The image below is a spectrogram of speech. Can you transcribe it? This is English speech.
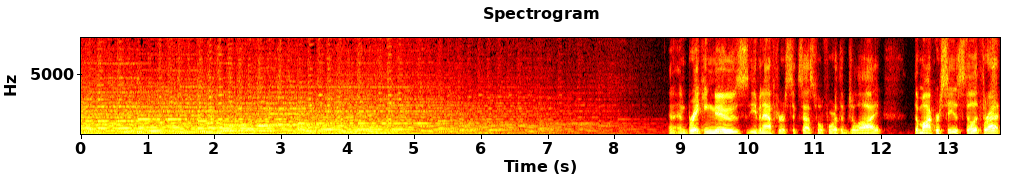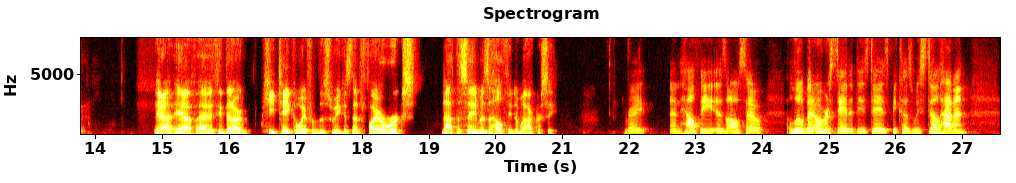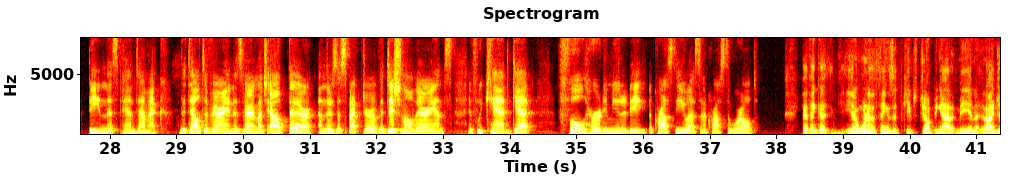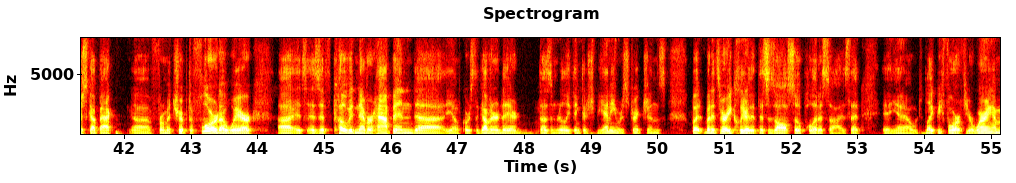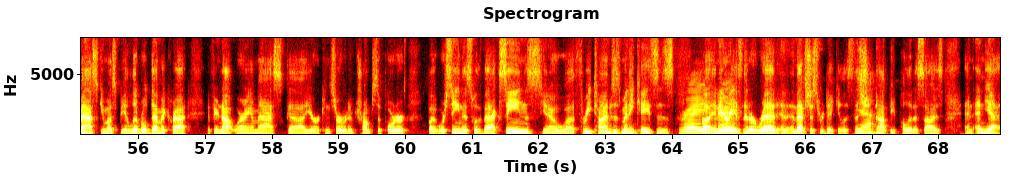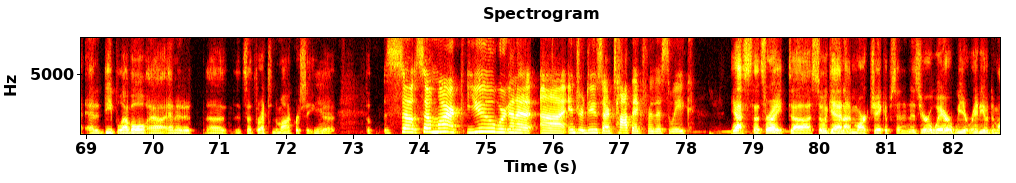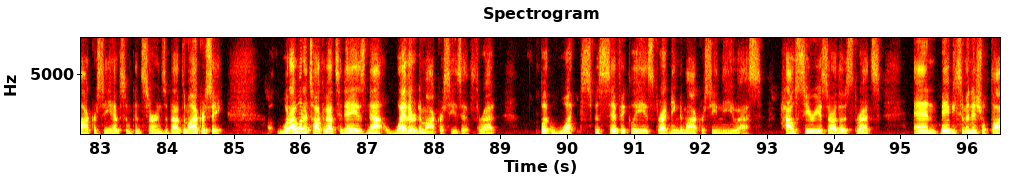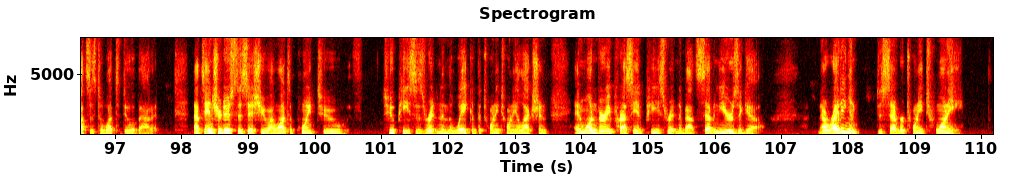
And, and breaking news, even after a successful 4th of July, democracy is still at threat. Yeah, yeah. I think that our key takeaway from this week is that fireworks not the same as a healthy democracy. Right. And healthy is also a little bit overstated these days because we still haven't beaten this pandemic. The Delta variant is very much out there, and there's a specter of additional variants if we can't get full herd immunity across the US and across the world. I think uh, you know one of the things that keeps jumping out at me, and, and I just got back uh, from a trip to Florida where uh, it's as if COVID never happened. Uh, you know, of course, the governor there doesn't really think there should be any restrictions, but but it's very clear that this is also politicized. That uh, you know, like before, if you're wearing a mask, you must be a liberal Democrat. If you're not wearing a mask, uh, you're a conservative Trump supporter. But we're seeing this with vaccines. You know, uh, three times as many cases right, uh, in right. areas that are red, and, and that's just ridiculous. This Yeah. should not be politicized. And and yeah, at a deep level, uh, and at a, it's a threat to democracy. Yeah. So, so Mark, you were gonna uh, introduce our topic for this week. Yes, that's right. Uh, so again, I'm Mark Jacobson, and as you're aware, we at Radio Democracy have some concerns about democracy. What I want to talk about today is not whether democracy is at threat, but what specifically is threatening democracy in the U.S. How serious are those threats, and maybe some initial thoughts as to what to do about it. Now, to introduce this issue, I want to point to two pieces written in the wake of the 2020 election, and one very prescient piece written about seven years ago. Now, writing in December 2020,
